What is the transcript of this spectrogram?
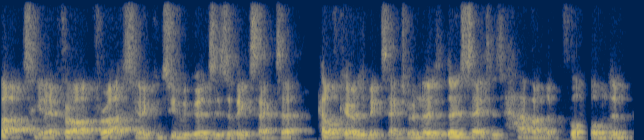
But you know, for our, for us, you know, consumer goods is a big sector, healthcare is a big sector, and those those sectors have underperformed, and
